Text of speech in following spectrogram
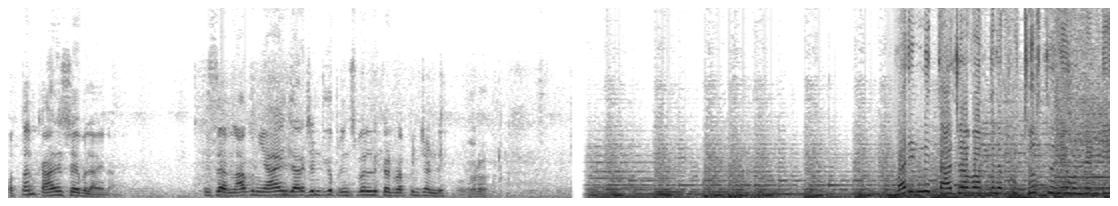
మొత్తానికి కానిస్టేబుల్ ఆయన. ఇది సార్ నాకు న్యాయం జరగంటిగా ప్రిన్సిపల్ని ఇక్కడ రప్పించండి. మరిన్ని తాజా వార్తలకు చూస్తూనే ఉండండి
